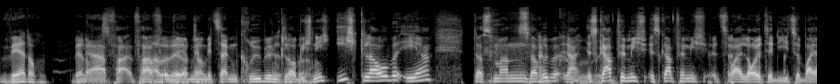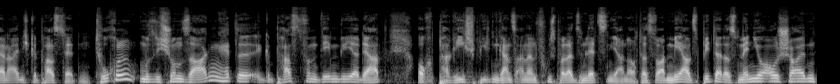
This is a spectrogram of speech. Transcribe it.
wäre doch, wäre Ja, doch was. Fa- Favre wär wär mit seinem Grübeln Ja, glaube ich nicht. Ich glaube eher, dass man darüber. Grübeln. Nein, es gab für mich, es gab für mich zwei Leute, die zu Bayern eigentlich gepasst hätten. Tuchel, muss ich schon sagen, hätte gepasst, von dem wir, der hat auch Paris spielt einen ganz anderen Fußball als im letzten Jahr noch. Das war mehr als bitter, das Menu ausscheiden.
